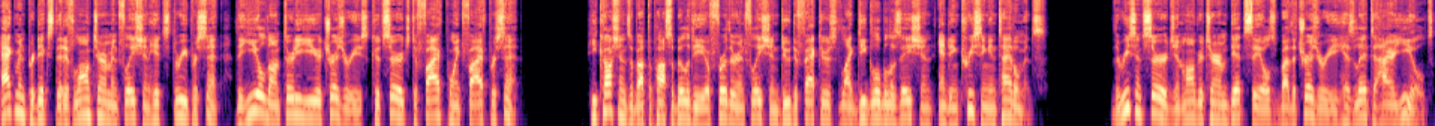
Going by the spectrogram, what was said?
Ackman predicts that if long term inflation hits 3%, the yield on 30 year Treasuries could surge to 5.5%. He cautions about the possibility of further inflation due to factors like deglobalization and increasing entitlements. The recent surge in longer term debt sales by the Treasury has led to higher yields,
